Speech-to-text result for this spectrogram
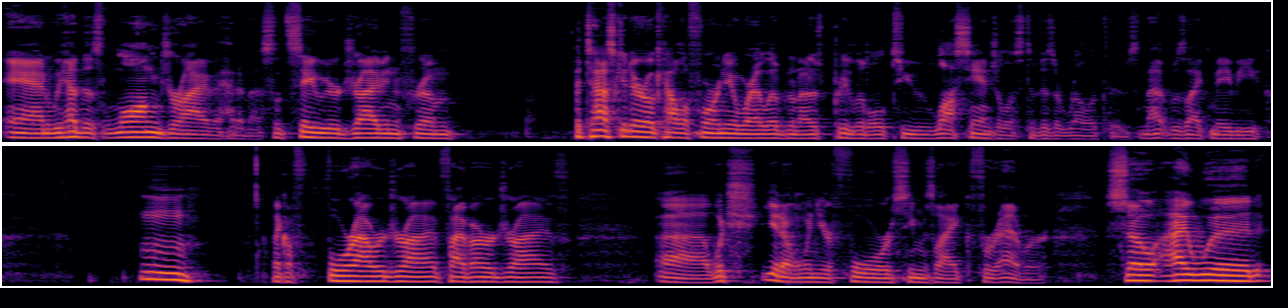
And we had this long drive ahead of us. Let's say we were driving from Atascadero, California, where I lived when I was pretty little, to Los Angeles to visit relatives. And that was like maybe mm, like a four hour drive, five hour drive, uh, which, you know, when you're four seems like forever. So I would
